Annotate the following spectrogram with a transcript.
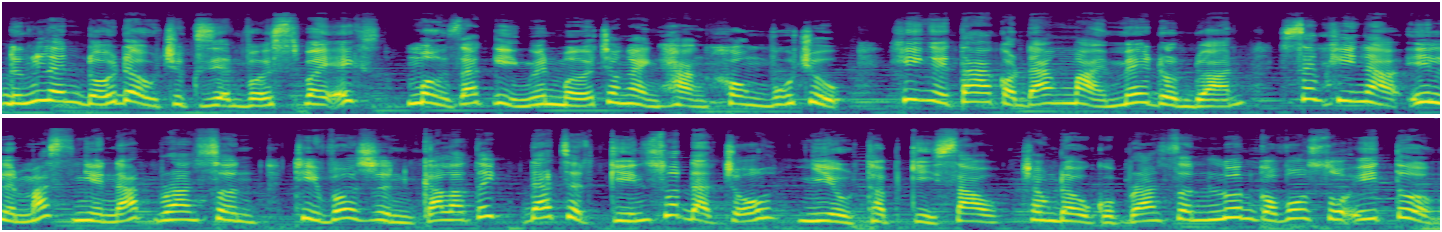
đứng lên đối đầu trực diện với SpaceX, mở ra kỷ nguyên mới cho ngành hàng không vũ trụ. Khi người ta còn đang mải mê đồn đoán xem khi nào Elon Musk nghiền nát Branson thì Virgin Galactic đã chật kín suốt đặt chỗ nhiều thập kỷ sau. Trong đầu của Branson luôn có vô số ý tưởng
